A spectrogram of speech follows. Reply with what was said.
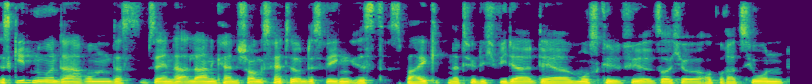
es geht nur darum, dass Sander alleine keine Chance hätte und deswegen ist Spike natürlich wieder der Muskel für solche Operationen.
